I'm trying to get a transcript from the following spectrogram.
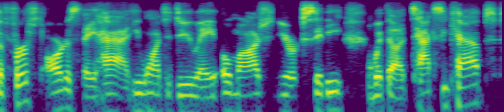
The first artist they had, he wanted to do a homage to New York City with uh, taxi cabs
